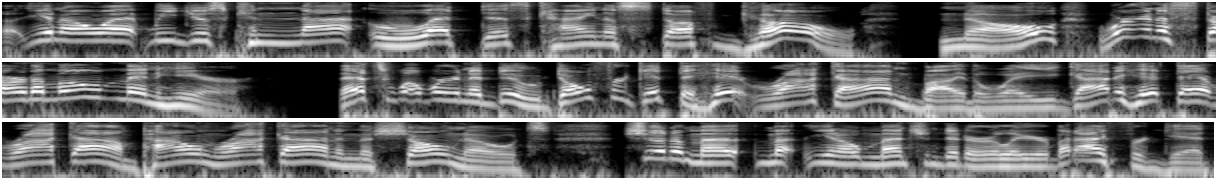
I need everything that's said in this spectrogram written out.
Uh, you know what? We just cannot let this kind of stuff go. No, we're going to start a movement here. That's what we're going to do. Don't forget to hit rock on, by the way. You got to hit that rock on, pound rock on in the show notes. Should have, you know, mentioned it earlier, but I forget.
